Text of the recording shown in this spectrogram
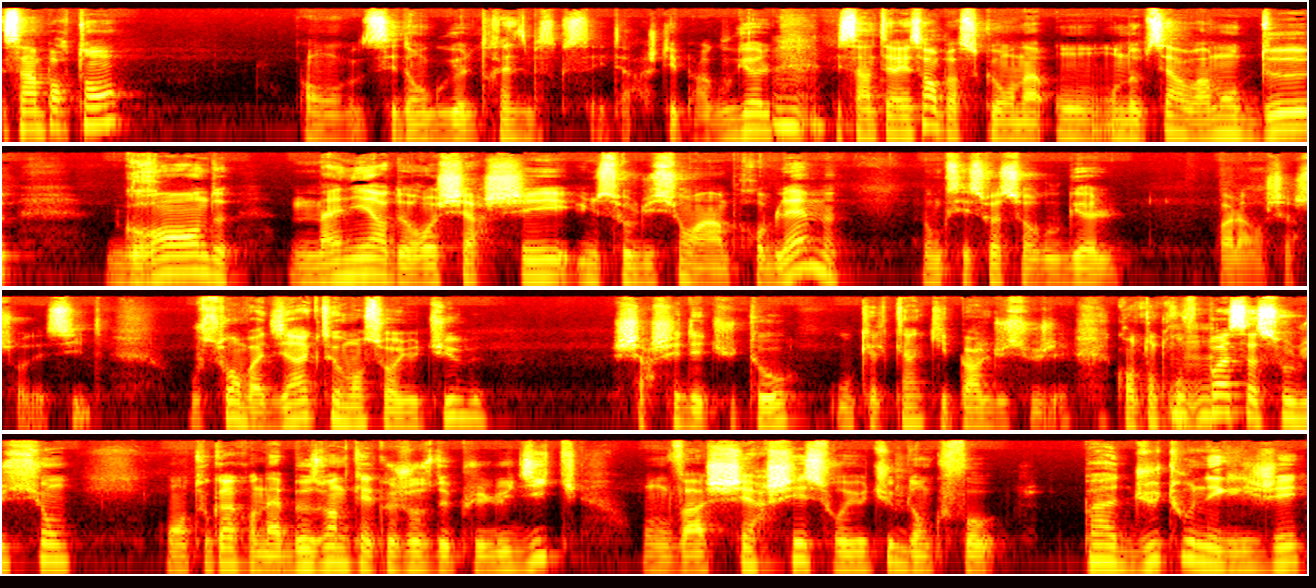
c'est important. C'est dans Google Trends parce que ça a été racheté par Google, Mhm. mais c'est intéressant parce qu'on a, on, on observe vraiment deux grandes manières de rechercher une solution à un problème. Donc c'est soit sur Google, voilà, on cherche sur des sites, ou soit on va directement sur YouTube chercher des tutos ou quelqu'un qui parle du sujet. Quand on trouve Mhm. pas sa solution, ou en tout cas qu'on a besoin de quelque chose de plus ludique, on va chercher sur YouTube. Donc faut pas du tout négliger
